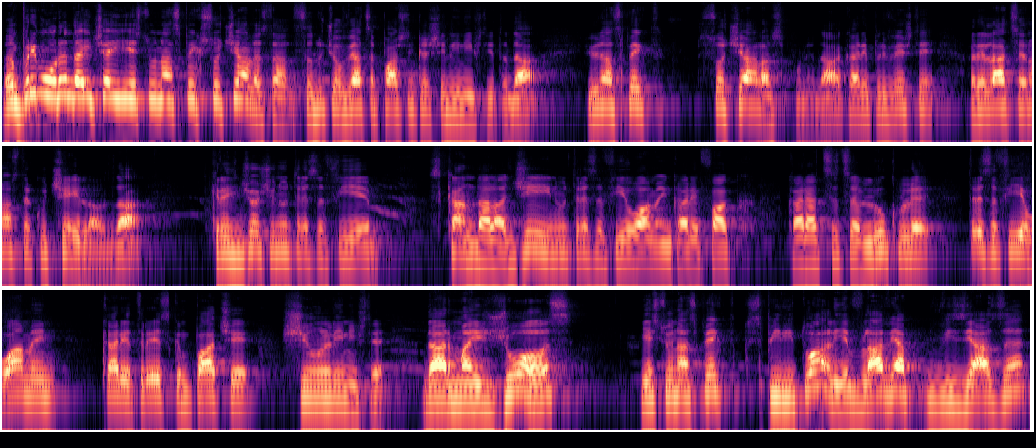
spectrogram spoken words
În primul rând, aici este un aspect social ăsta, să duci o viață pașnică și liniștită. Da? E un aspect social, aș spune, da? care privește relația noastră cu ceilalți. Da? Credincioșii nu trebuie să fie scandalagii, nu trebuie să fie oameni care fac, care atâță lucrurile, trebuie să fie oameni care trăiesc în pace și în liniște. Dar mai jos este un aspect spiritual. Evlavia vizează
